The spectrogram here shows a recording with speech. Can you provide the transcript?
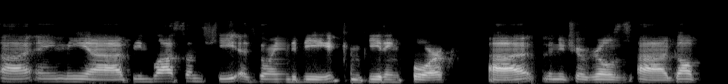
uh, Amy uh, Bean Blossom. She is going to be competing for uh, the New Trier girls uh, golf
